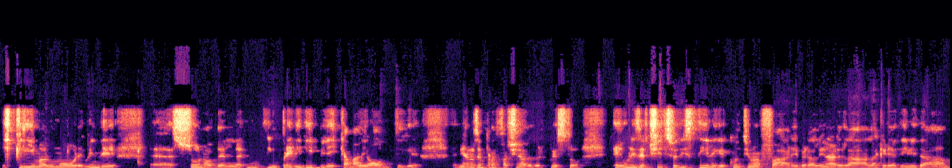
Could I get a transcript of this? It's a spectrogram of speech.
il clima, l'umore, quindi eh, sono del, imprevedibili e camaleonti che mi hanno sempre affascinato per questo è un esercizio di stile che continuo a fare per allenare la, la creatività.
